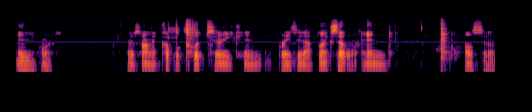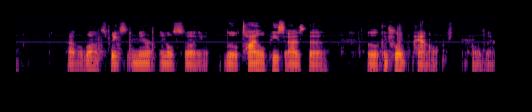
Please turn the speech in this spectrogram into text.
And of course there's on a couple clips so you can raise it up like so and also have a lot of space in there and also a little tile piece as the little control panel over there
